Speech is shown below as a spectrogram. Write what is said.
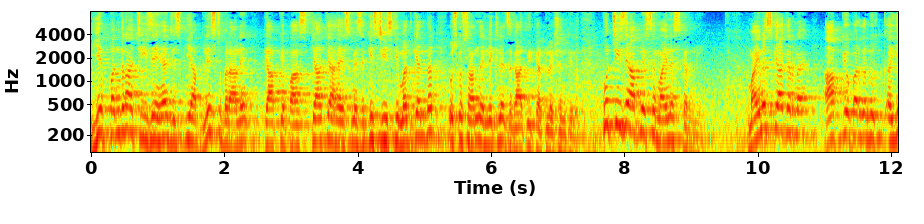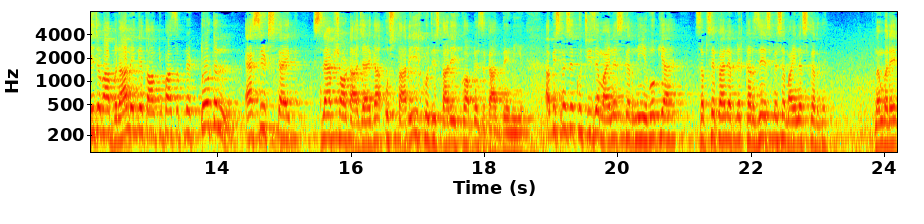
یہ پندرہ چیزیں ہیں جس کی آپ لسٹ بنا لیں کہ آپ کے پاس کیا کیا ہے اس میں سے کس چیز کی مد کے اندر، اس کو سامنے لکھ لیں زکوٰۃ کی کیلکولیشن کے لیے۔ کچھ چیزیں آپ نے اس سے مائنس کرنی۔ مائنس کیا کرنا ہے؟ آپ کے اوپر اگر یہ جب آپ بنا لیں گے تو آپ کے پاس اپنے ٹوٹل ایسٹس کا ایک سنیپ شاٹ آ جائے گا۔ اس تاریخ کو جس تاریخ کو آپ نے زکات دینی ہے۔ اب اس میں سے کچھ چیزیں مائنس کرنی ہے وہ کیا ہے؟ سب سے پہلے اپنے قرضے اس میں سے مائنس کر دیں۔ نمبر ایک،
